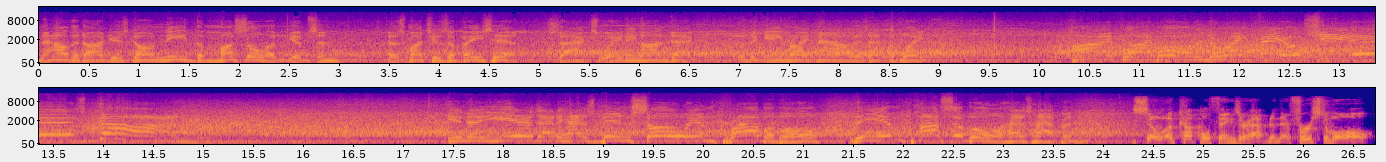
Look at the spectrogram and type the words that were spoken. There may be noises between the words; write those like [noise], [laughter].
Now the Dodgers don't need the muscle of Gibson as much as a base hit. Sax waiting on deck, but the game right now is at the plate. High fly ball In a year that has been so improbable, the impossible has happened so a couple things are happening there. First of all,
